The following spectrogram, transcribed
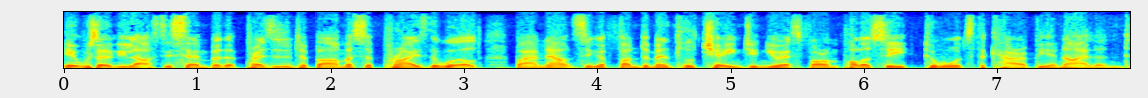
It was only last December that President Obama surprised the world by announcing a fundamental change in U.S. foreign policy towards the Caribbean island.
